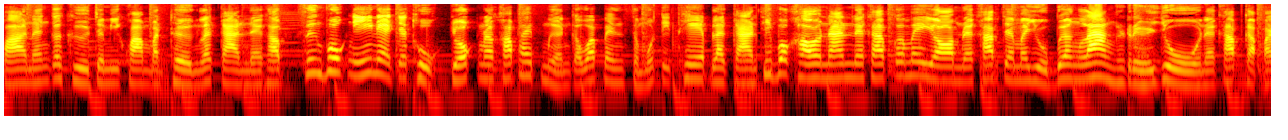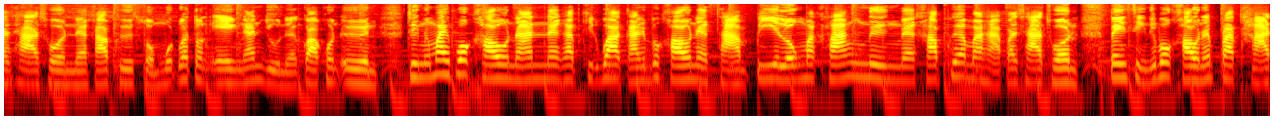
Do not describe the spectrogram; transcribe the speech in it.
ฟ้านั้นก็คือจะมีความบันเทิงละกันนะครับ ซึ่งพวกนี้เนี่ยจะถูกยกนะครับให้เหมือนกับว่าเป็นสมุติเทพละกันที่พวกเขานั้นนะครับก็ไม่ยอมนะครับจะมาอยู่เบื้องล่างหรืออยู่นะครับกับประชาชนนะครับคือสมมุติว่าตนเองนั้นอยู่เหนือกว่าคนอื่น จึงทำให้พวกเขานั้นนะครับคิดว่าการที่พวกเขาเนี่ยสปีลงมาครั้งหนึ่งนะครับเพื่อมาหาประชาชน เป็นสิ่งที่พวกเขานั้นประทาน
